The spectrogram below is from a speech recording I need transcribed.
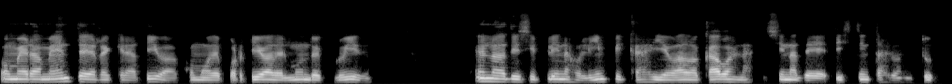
o meramente recreativa, como deportiva del mundo incluido. En las disciplinas olímpicas y llevado a cabo en las piscinas de distintas longitudes.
